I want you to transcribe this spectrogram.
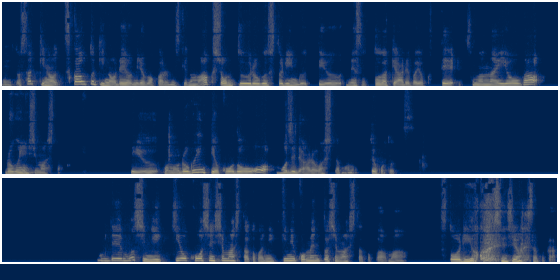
えーと、さっきの使う時の例を見れば分かるんですけども、アクショントゥーログストリングっていうメソッドだけあればよくて、その内容がログインしましたっていう、このログインっていう行動を文字で表したものということです。で、もし日記を更新しましたとか、日記にコメントしましたとか、まあ、ストーリーを更新しましたとか、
